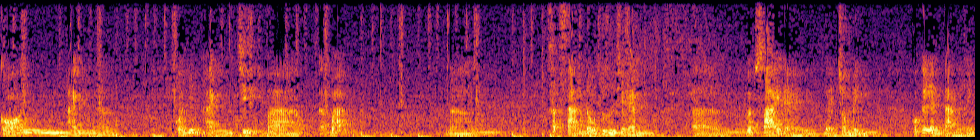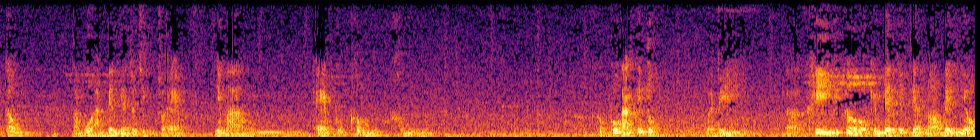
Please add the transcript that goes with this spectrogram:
có anh ờ, có những anh chị và các bạn uh, sẵn sàng đầu tư cho em uh, website để để cho mình có cái nền tảng để thành công và mua hẳn tiền miền cho chị cho em. Nhưng mà em cũng không không không cố gắng tiếp tục. Bởi vì uh, khi cái cơ hội kiếm đến kiếm tiền nó đến nhiều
